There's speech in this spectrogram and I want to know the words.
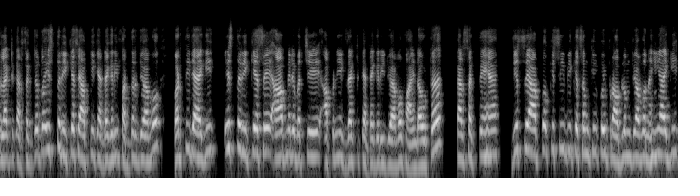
सिलेक्ट कर सकते हो तो इस तरीके से आपकी कैटेगरी फर्दर जो है वो बढ़ती जाएगी। इस तरीके से आप मेरे बच्चे अपनी एग्जैक्ट कैटेगरी जो है वो फाइंड आउट कर सकते हैं। जिससे आपको किसी भी किस्म की कोई प्रॉब्लम जो है वो नहीं आएगी।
